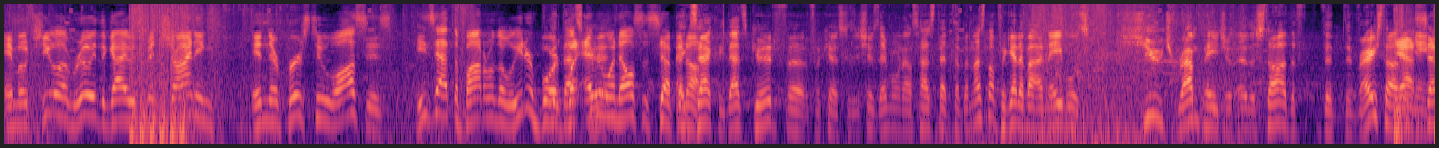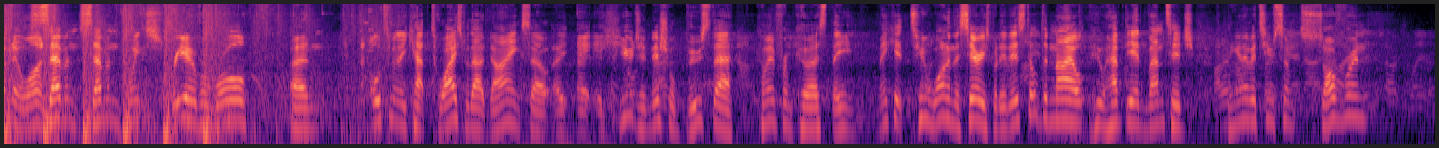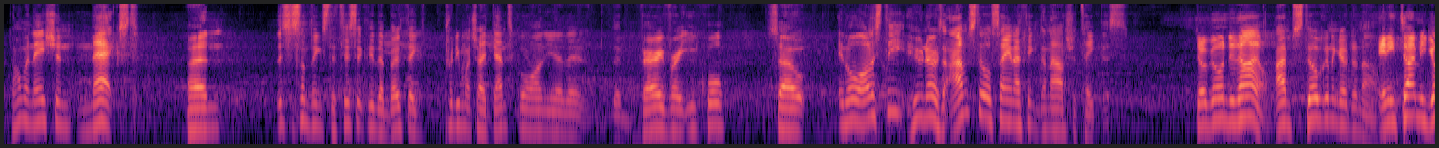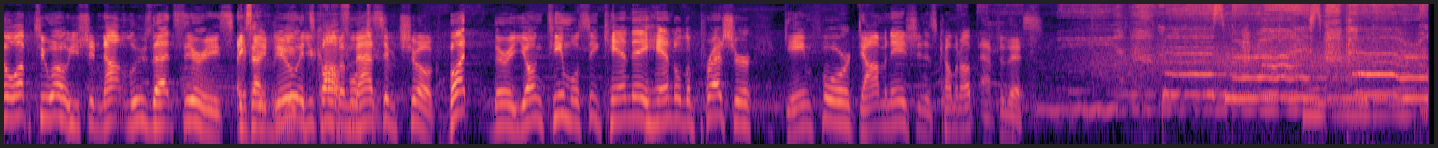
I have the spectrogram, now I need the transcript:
And Mochila, really the guy who's been shining in their first two losses, he's at the bottom of the leaderboard, But but, good. everyone else is stepping up. Exactly, that's good for, for Curse because it shows everyone else has stepped up. And let's not forget about Enable's huge rampage at, at the start of the, the, the very start Yeah, of the game. Yeah, seven and one. Seven, seven points, three overall, and ultimately capped twice without dying. So a, a, a huge initial boost there coming from Curse. They make it 2-1 in the series, but it is still Denial who have the advantage. They're going to some Sovereign domination next. And this is something statistically they're both like, pretty much identical on. You know, they're, they're very, very equal. So, in all honesty, who knows? I'm still saying I think Denial should take this. Still going denial. I'm still going to go Denial. Anytime you go up 2-0, you should not lose that series. Exactly. If you do, You- it's you called a massive choke. But they're a young team. We'll see can they handle the pressure. Game four domination is coming up after this.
